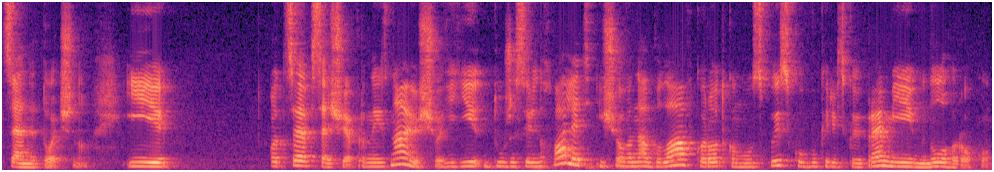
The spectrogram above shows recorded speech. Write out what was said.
це не точно. І оце все, що я про неї знаю, що її дуже сильно хвалять, і що вона була в короткому списку Букерівської премії минулого року.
